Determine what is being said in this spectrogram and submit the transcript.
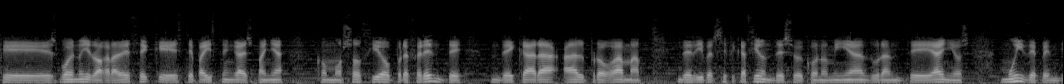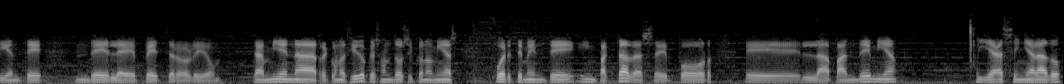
que es bueno y lo agradece que este país tenga a España como socio preferente de cara al programa de diversificación de su economía durante años, muy dependiente del eh, petróleo. También ha reconocido que son dos economías fuertemente impactadas eh, por eh, la pandemia y ha señalado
